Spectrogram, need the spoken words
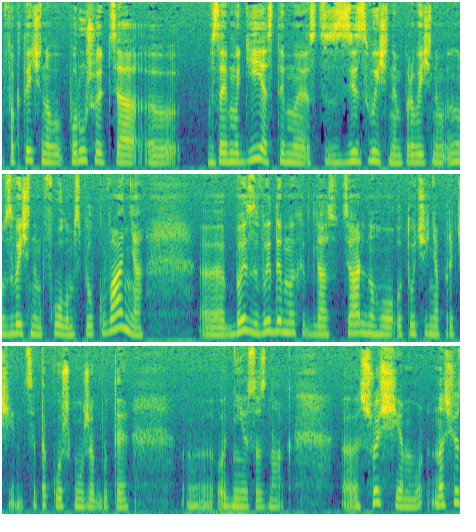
фактично порушується. Е, Взаємодія з тими зі звичним привичним ну, звичним колом спілкування е, без видимих для соціального оточення причин. Це також може бути е, однією з ознак. Е, що ще на що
